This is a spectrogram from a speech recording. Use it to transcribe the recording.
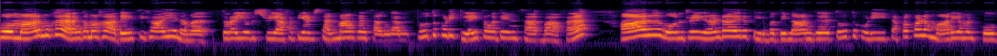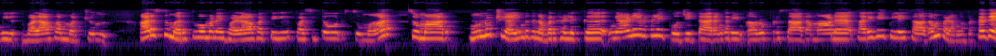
ஓம் ஆறுமுக அரங்கமாக தேசிகாய நம. துறையூர் ஸ்ரீ அகத்தியர் சன்மார்க்க சங்கம் தூத்துக்குடி கிளை சங்கத்தின் சார்பாக ஆறு ஒன்று இரண்டாயிரத்தி இருபத்தி நான்கு தூத்துக்குடி தப்பக்குளம் மாரியம்மன் கோவில் வளாகம் மற்றும் அரசு மருத்துவமனை வளாகத்தில் பசித்தோர் சுமார் சுமார் முன்னூற்றி ஐம்பது நபர்களுக்கு ஞானியர்களை பூஜித்த அரங்கரின் அருட்பிரசாதமான கறிவேப்பிலை சாதம் வழங்கப்பட்டது.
